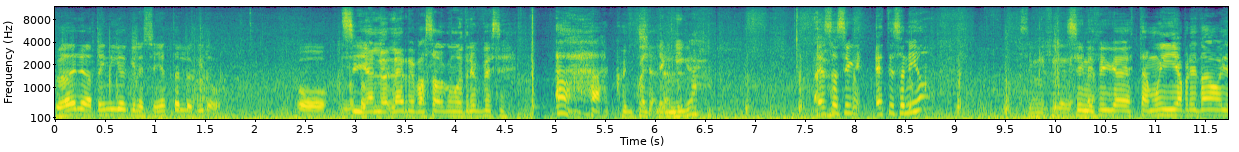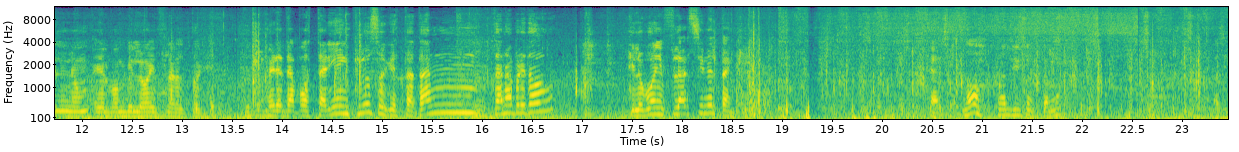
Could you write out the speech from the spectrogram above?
¿Cuál era la técnica que le enseñaste al loquito? O no Sí, ya lo- la he repasado como tres veces. Ah. ¿Cuál técnica? Eso sí, este sonido Significa que significa está muy apretado y el, el bombín lo va a inflar al toque. Mira, te apostaría incluso que está tan, tan apretado que lo puedo inflar sin el tanque. No, maldición, ¿no? Así.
